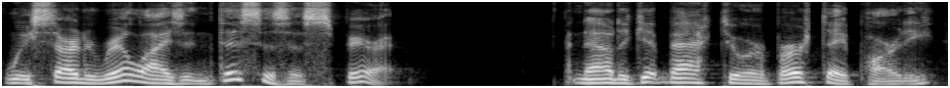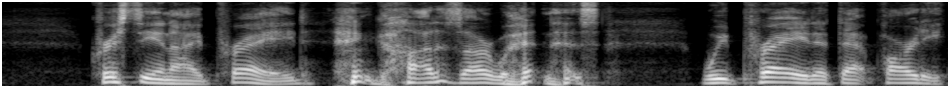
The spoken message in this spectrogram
we started realizing this is a spirit. Now to get back to our birthday party, Christy and I prayed, and God is our witness. We prayed at that party,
